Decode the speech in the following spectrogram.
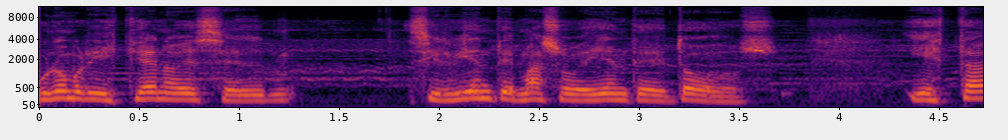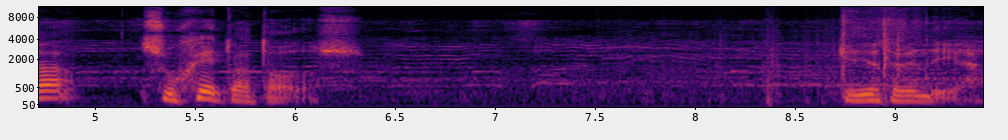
un hombre cristiano es el sirviente más obediente de todos y está sujeto a todos. Que Dios te bendiga.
